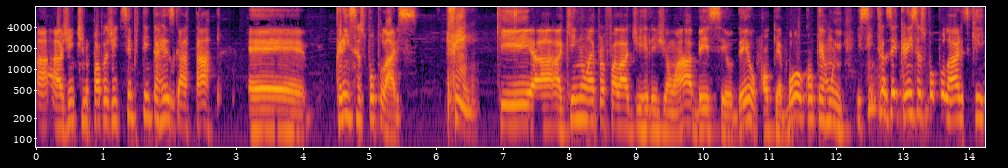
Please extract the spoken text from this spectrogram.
a, a gente no papo, a gente sempre tenta resgatar é, crenças populares. Sim, Que a- aqui não é para falar de religião A, B, C ou D, ou qual que é boa ou qual que é ruim, e sim trazer crenças populares que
